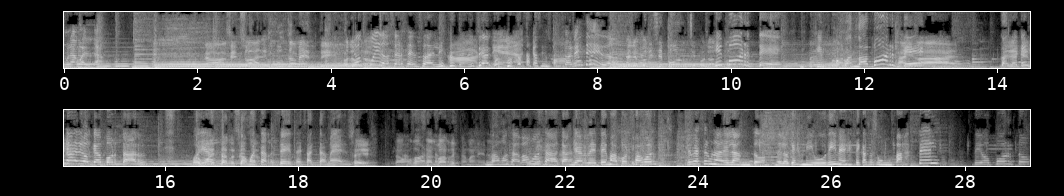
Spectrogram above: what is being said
Una vuelta. No, sensual, justamente. No puedo ser sensual, discúlpeme. Ah, estoy sensual. ¿Con este? Pero con ese porte, Polono. ¿Qué porte? ¿Qué porte? Cuando Ahí aporte, va. cuando Mira tenga algo que aportar, voy Como a- esta receta. Como esta receta, exactamente. Sí, la vamos a salvar de esta manera. Vamos a, vamos a cambiar de tema, por favor. Le voy a hacer un adelanto de lo que es mi budín. En este caso es un pastel de oporto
